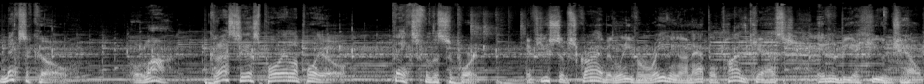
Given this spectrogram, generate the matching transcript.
Mexico. Hola. Gracias por el apoyo. Thanks for the support. If you subscribe and leave a rating on Apple Podcasts, it'd be a huge help.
